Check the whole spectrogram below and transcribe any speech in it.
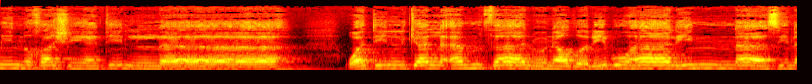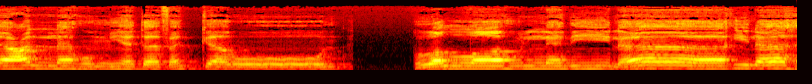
من خشية الله. وتلك الأمثال نضربها للناس لعلهم يتفكرون. هو الله الذي لا إله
